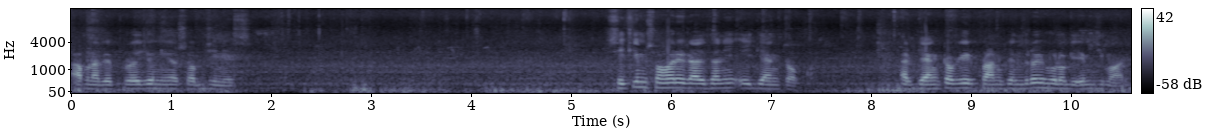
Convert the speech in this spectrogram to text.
আপনাদের প্রয়োজনীয় সব জিনিস। সিকিম শহরের রাজধানী এই গ্যাংটক। আর গ্যাংটকের প্রাণকেন্দ্রই হলো এমজি মার্গ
